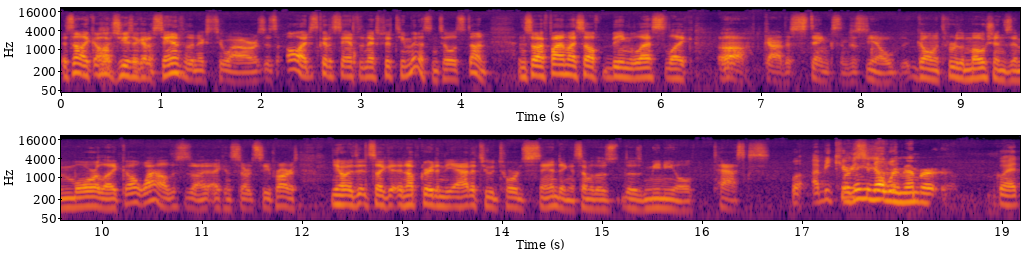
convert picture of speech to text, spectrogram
it's not like oh geez, I got to sand for the next two hours. It's oh I just got to sand for the next fifteen minutes until it's done. And so I find myself being less like oh god this stinks and just you know going through the motions and more like oh wow this is I, I can start to see progress. You know it's, it's like an upgrade in the attitude towards sanding and some of those those menial tasks. well, I'd be curious think to know what. remember. Go ahead.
